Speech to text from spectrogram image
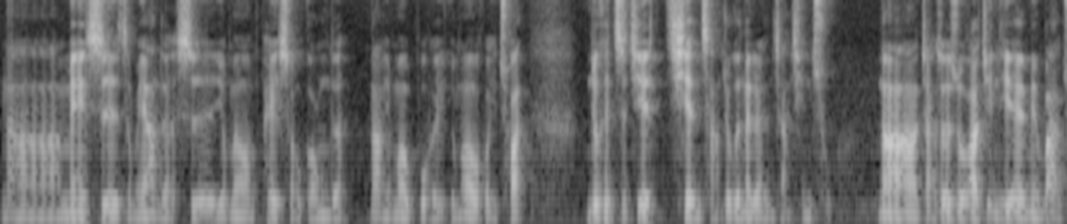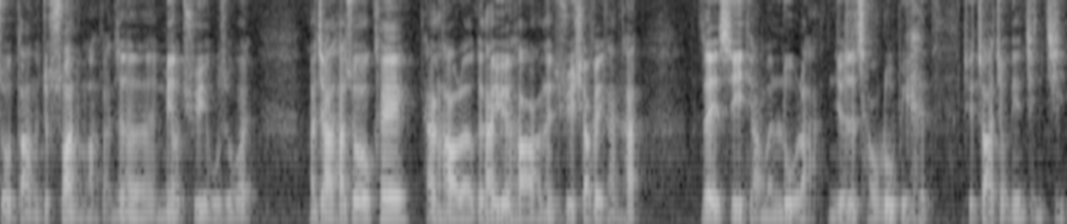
那妹是怎么样的？是有没有配手工的？那有没有不回？有没有回串？你就可以直接现场就跟那个人讲清楚。那假设说他今天没有办法做到，那就算了嘛，反正没有去也无所谓。那假如他说 OK，谈好了，跟他约好，那你就去消费看看，这也是一条门路啦。你就是从路边 去抓酒店经济。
